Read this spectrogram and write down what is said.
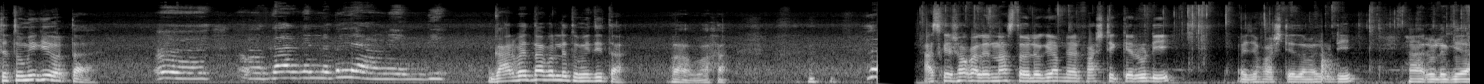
তো তুমি কি করতা? গার্বেদ না করলে তুমি দিতা? বাবা। আজকে সকালের নাস্তা হইল গিয়ে আপনার ফার্স্টিকের রুটি। ওই যে ফার্স্ট ফার্স্টে আমার রুটি। হ্যাঁ রইল গিয়া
